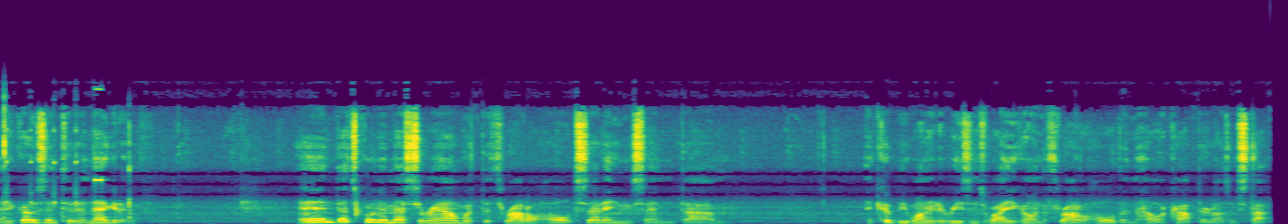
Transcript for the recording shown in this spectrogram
And it goes into the negative. And that's going to mess around with the throttle hold settings and um, it could be one of the reasons why you go into throttle hold and the helicopter doesn't stop.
